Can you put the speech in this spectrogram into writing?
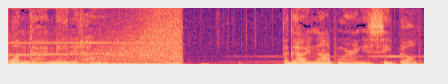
One guy made it home. The guy not wearing his seatbelt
